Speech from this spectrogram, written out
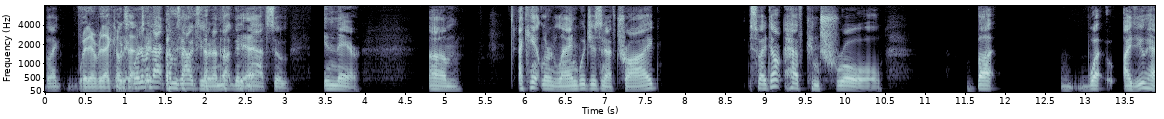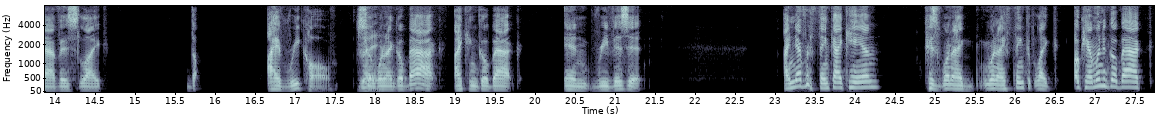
like Whatever that comes whatever, out whatever to. that comes out to, and I'm not good Yeah. at math, so in there, um, I can't learn languages, and I've tried, so I don't have control. But what I do have is like the I have recall. So when I go back, I can go back and revisit. I never think I can because when I when I think like okay, I'm going to go back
